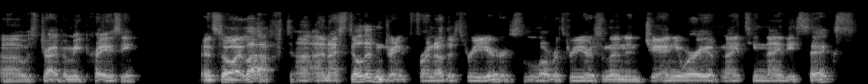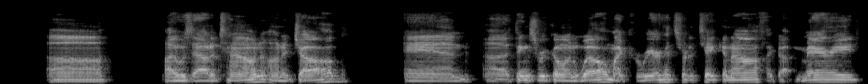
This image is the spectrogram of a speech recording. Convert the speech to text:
Uh, it was driving me crazy, and so I left, and I still didn't drink for another three years, a little over three years, and then in January of 1996, uh, I was out of town on a job, and uh, things were going well. My career had sort of taken off. I got married.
